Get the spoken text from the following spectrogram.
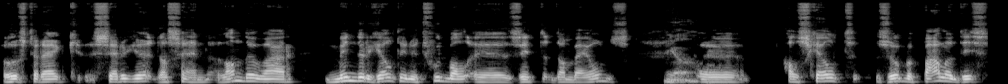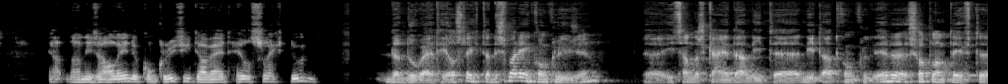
Oostenrijk, Servië. Dat zijn landen waar minder geld in het voetbal uh, zit dan bij ons. Ja. Uh, als geld zo bepalend is, ja, dan is alleen de conclusie dat wij het heel slecht doen. Dan doen wij het heel slecht. Dat is maar één conclusie. Hè? Uh, iets anders kan je daar niet, uh, niet uit concluderen. Schotland heeft uh,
